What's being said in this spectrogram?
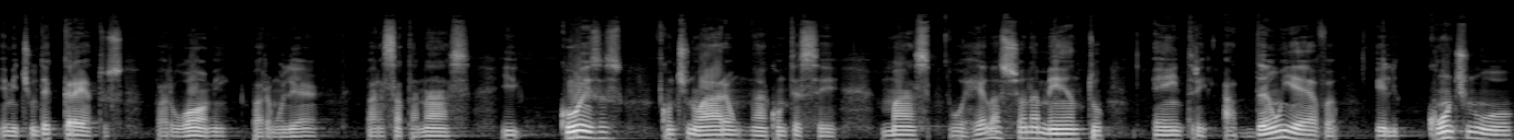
emitiu decretos para o homem, para a mulher, para Satanás e coisas continuaram a acontecer, mas o relacionamento entre Adão e Eva, ele continuou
